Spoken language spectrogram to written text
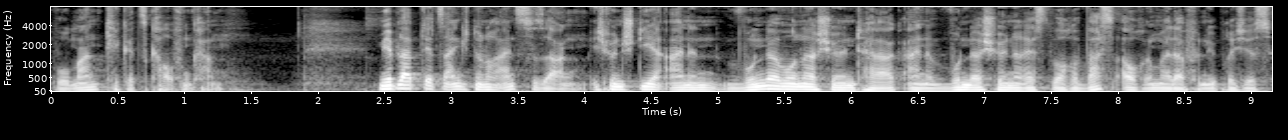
wo man Tickets kaufen kann. Mir bleibt jetzt eigentlich nur noch eins zu sagen. Ich wünsche dir einen wunder wunderschönen Tag, eine wunderschöne Restwoche, was auch immer davon übrig ist.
